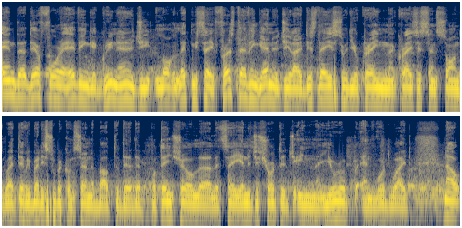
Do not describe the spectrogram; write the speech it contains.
and uh, therefore having a green energy log let me say first having energy like these days with ukraine crisis and so on right everybody's super concerned about the, the potential uh, let's say energy shortage in europe and worldwide. Now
